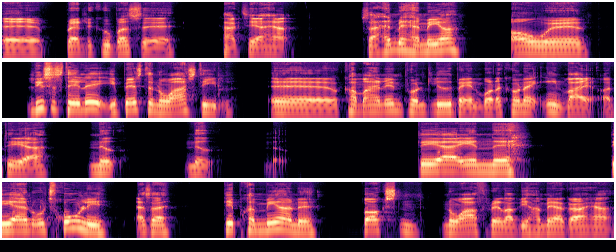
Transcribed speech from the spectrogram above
øh, Bradley Coopers øh, karakter her. Så han vil have mere, og øh, lige så stille i bedste noir-stil, øh, kommer han ind på en glidebane, hvor der kun er én vej, og det er ned, ned, ned. Det er en, øh, det er en utrolig, altså deprimerende voksen noir-thriller, vi har med at gøre her.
